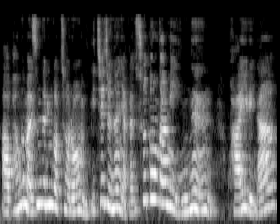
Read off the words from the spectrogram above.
아, 방금 말씀드린 것처럼 이 치즈는 약간 수분감이 있는 과일이나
